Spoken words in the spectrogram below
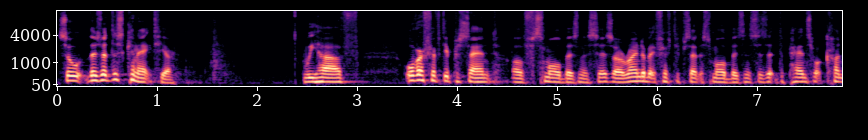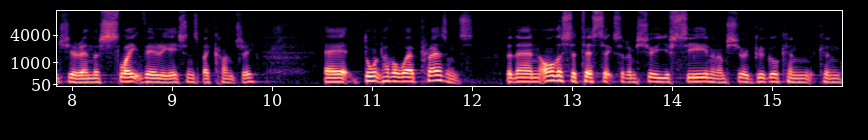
So there's a disconnect here. We have over 50% of small businesses, or around about 50% of small businesses, it depends what country you're in, there's slight variations by country, uh, don't have a web presence. But then all the statistics that I'm sure you've seen, and I'm sure Google can, can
